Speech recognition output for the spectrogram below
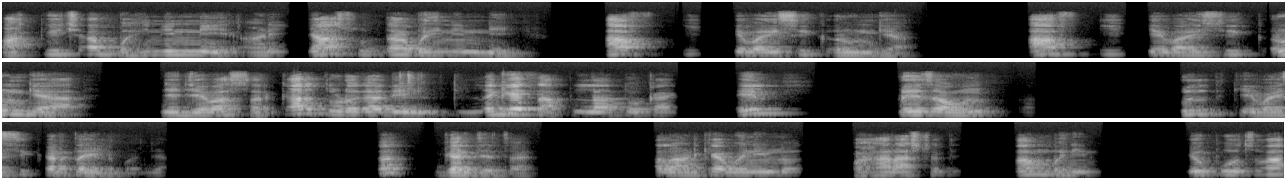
बाकीच्या बहिणींनी आणि या सुद्धा बहिणींनी हाफ ई केवायसी करून घ्या. हाफ ई केवायसी करून घ्या. म्हणजे जेव्हा सरकार तोडगा देईल, लगेच आपल्याला तो काय येईल पुढे जाऊन फुल केवायसी करता येईल. म्हणजे गरजेचं आहे. लाडक्या बहिणींनो, महाराष्ट्रातील तमाम बहिणी पोहोचवा.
